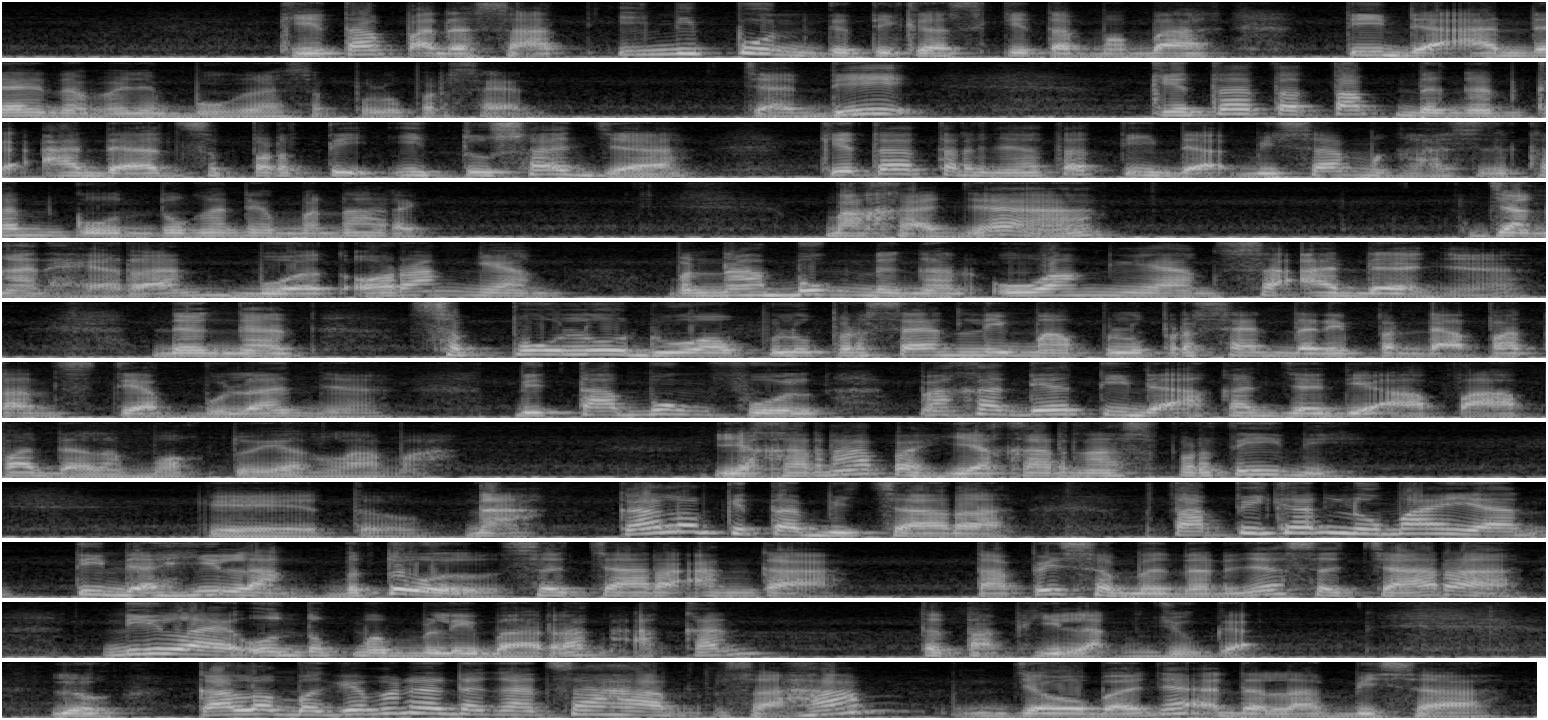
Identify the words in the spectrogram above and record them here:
Kita pada saat ini pun ketika kita membahas tidak ada yang namanya bunga 10%. Jadi kita tetap dengan keadaan seperti itu saja, kita ternyata tidak bisa menghasilkan keuntungan yang menarik. Makanya jangan heran buat orang yang menabung dengan uang yang seadanya, dengan 10, 20%, 50% dari pendapatan setiap bulannya ditabung full, maka dia tidak akan jadi apa-apa dalam waktu yang lama. Ya karena apa? Ya karena seperti ini. Gitu. Nah, kalau kita bicara tapi kan lumayan, tidak hilang. Betul, secara angka. Tapi sebenarnya secara nilai untuk membeli barang akan tetap hilang juga. Loh, kalau bagaimana dengan saham? Saham jawabannya adalah bisa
